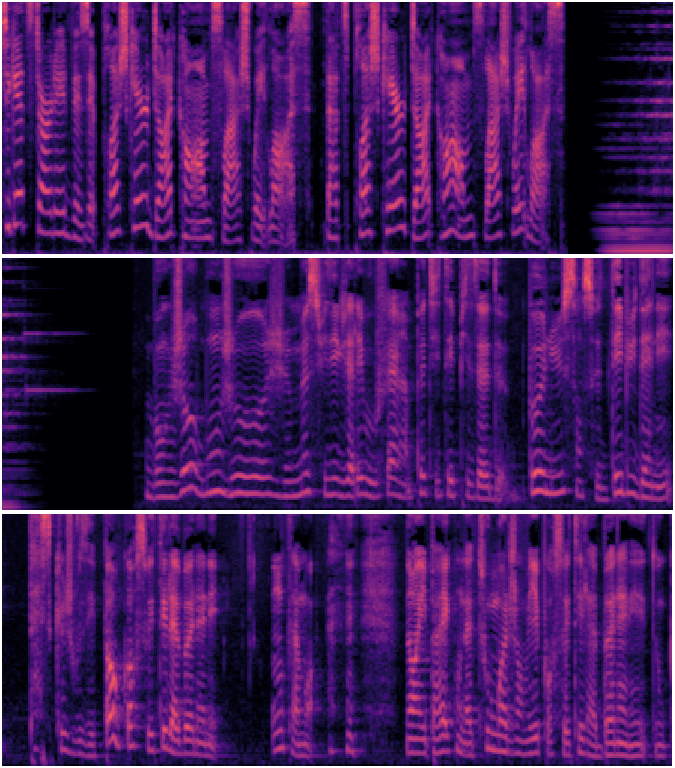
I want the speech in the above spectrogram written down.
To get started, visit plushcare.com slash weight loss. That's plushcare.com slash weight loss. Bonjour, bonjour, je me suis dit que j'allais vous faire un petit épisode bonus en ce début d'année parce que je vous ai pas encore souhaité la bonne année. Honte à moi. non, il paraît qu'on a tout le mois de janvier pour souhaiter la bonne année, donc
